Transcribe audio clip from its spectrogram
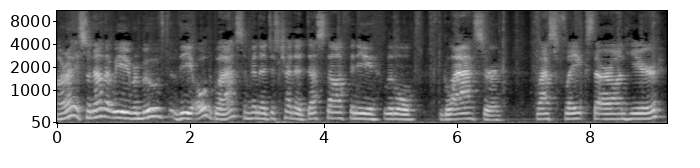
All right, so now that we removed the old glass, I'm gonna just try to dust off any little glass or glass flakes that are on here.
